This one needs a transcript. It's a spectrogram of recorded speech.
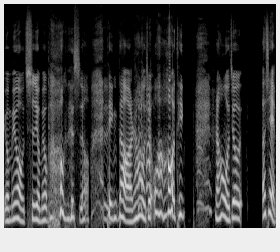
有没有吃有没有碰的时候听到，然后我觉得哇，好好听，然后我就。而且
